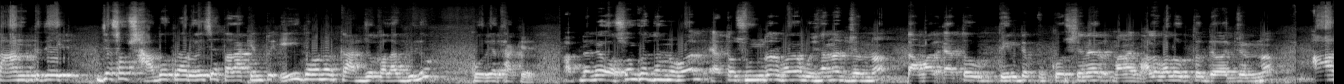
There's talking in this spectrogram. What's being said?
তান্ত্রিক, যেসব সাধকরা রয়েছে, তারা কিন্তু এই ধরনের কার্যকলাপগুলো করে থাকে। আপনাকে অসংখ্য ধন্যবাদ এত সুন্দরভাবে বোঝানোর জন্য। আমার এত তিনটে কোশ্চেনের মানে ভালো ভালো উত্তর দেওয়ার জন্য। আর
